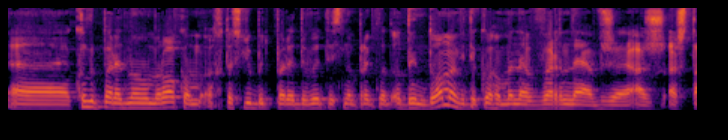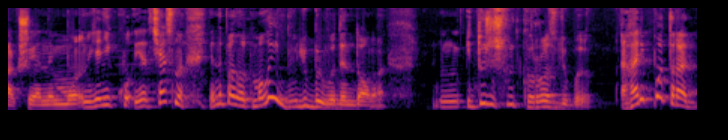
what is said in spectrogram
е, коли перед Новим роком хтось любить передивитись, наприклад, один дома, від якого мене верне вже аж аж так, що я не можу. Ну, я ніколи, я чесно, я напевно от малий любив один дома і дуже швидко розлюбив. А Гаррі Поттера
